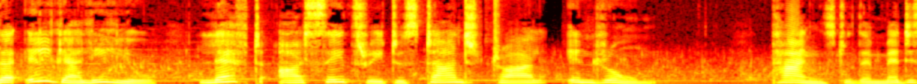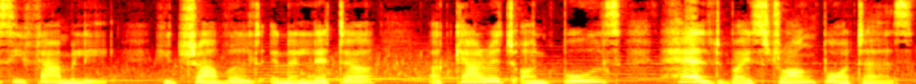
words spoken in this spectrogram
The ill Galileo left Arcetri to stand trial in Rome. Thanks to the Medici family, he travelled in a litter, a carriage on poles held by strong porters.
